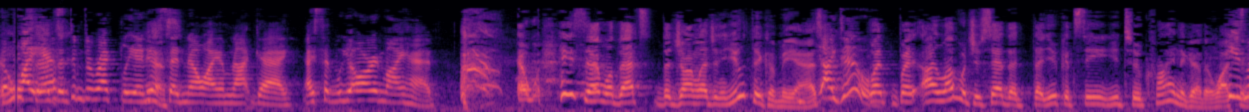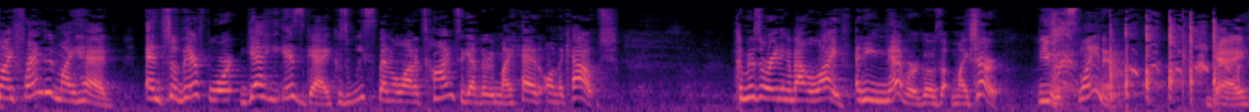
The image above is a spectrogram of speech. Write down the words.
Oh, I asked him directly, and Yes. he said, "No, I am not gay." I said, "Well, you are in my head." And he said, "Well, that's the John Legend you think of me as." I do. But but I love what you said that that you could see you two crying together watching. He's my friend in my head. And so therefore, yeah, he is gay because we spend a lot of time together in my head on the couch, commiserating about life, and he never goes up my shirt. You explain it. Gay.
